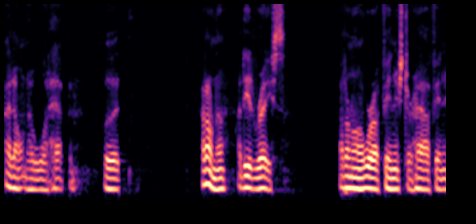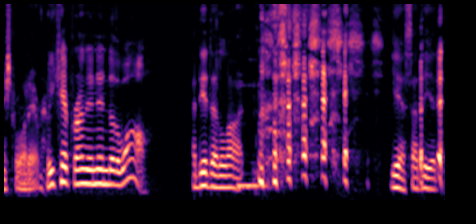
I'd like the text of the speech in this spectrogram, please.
I don't know what happened, but I don't know. I did race. I don't know where I finished or how I finished or whatever. we kept running into the wall. I did that a lot. yes, I did.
